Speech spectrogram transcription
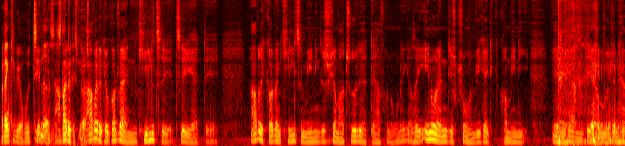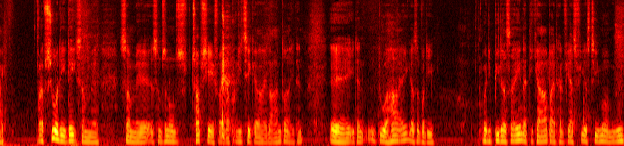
Hvordan kan vi overhovedet tillade os at arbejde, det spørgsmål? Arbejdet kan jo godt være en kilde til, til at... Øh, arbejdet kan godt være en kilde til mening. Det synes jeg er meget tydeligt, at det er for nogen. Ikke? Altså endnu en anden diskussion, som vi ikke rigtig kan komme ind i øh, her, men det er jo den her absurde idé, som, øh, som, øh, som sådan nogle topchefer eller politikere eller andre i den, øh, i den du har, ikke? Altså, hvor de, hvor de bilder sig ind, at de kan arbejde 70-80 timer om ugen,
